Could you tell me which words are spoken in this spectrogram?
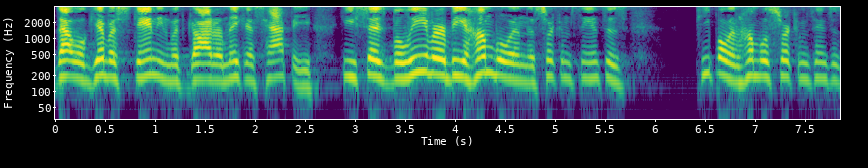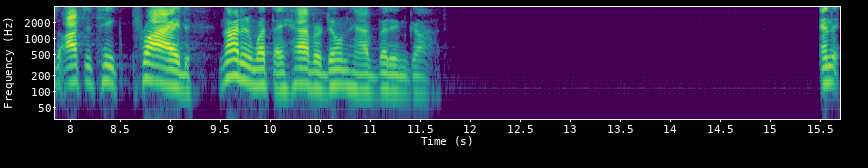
that will give us standing with God or make us happy. He says, Believer, be humble in the circumstances. People in humble circumstances ought to take pride not in what they have or don't have, but in God. And,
